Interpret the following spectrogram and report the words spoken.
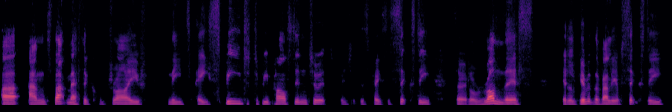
Uh, and that method called drive needs a speed to be passed into it, which in this case is 60. So it'll run this, it'll give it the value of 60,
